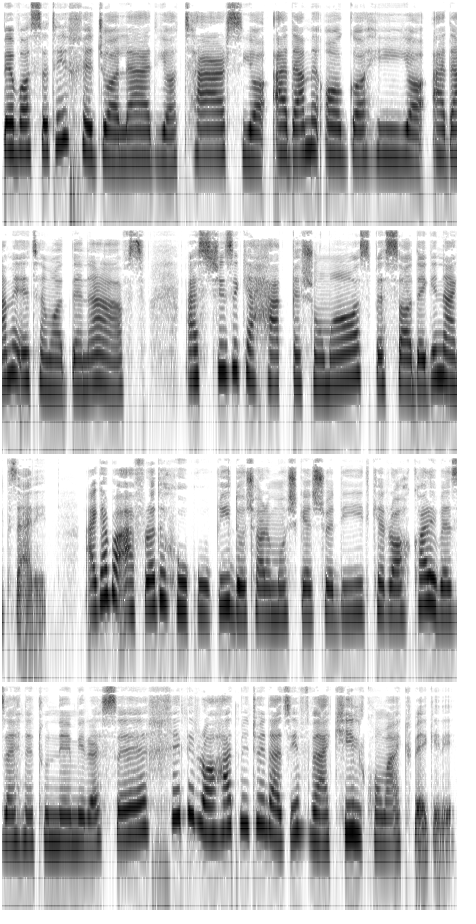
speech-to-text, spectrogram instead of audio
به واسطه خجالت یا ترس یا عدم آگاهی یا عدم اعتماد به نفس از چیزی که حق شماست به سادگی نگذرید. اگر با افراد حقوقی دچار مشکل شدید که راهکاری به ذهنتون نمی‌رسه خیلی راحت می‌تونید از یه وکیل کمک بگیرید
